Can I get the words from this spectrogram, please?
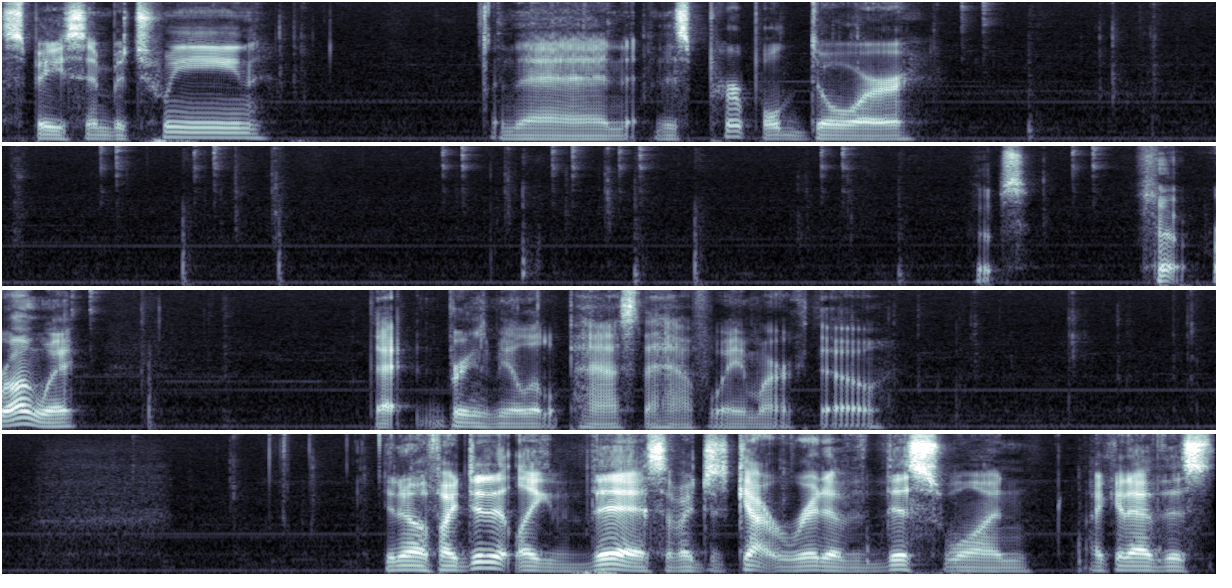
Space in between. And then this purple door. Oops. Wrong way. That brings me a little past the halfway mark, though. You know, if I did it like this, if I just got rid of this one, I could have this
